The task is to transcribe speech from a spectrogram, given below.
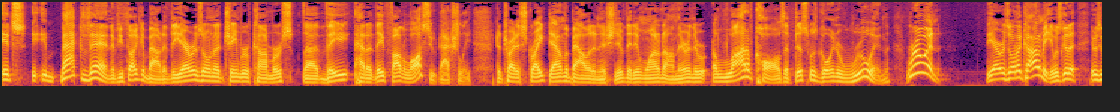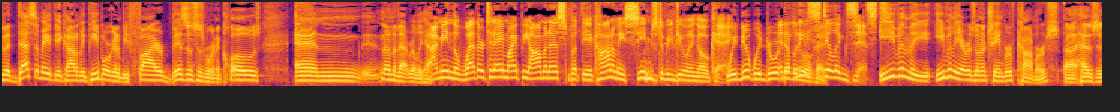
it's it- back then, if you think about it, the Arizona Chamber of Commerce uh, they had a they filed a lawsuit actually to try to strike down the ballot initiative. They didn't want it on there, and there were a lot of calls that this was going to ruin ruin the Arizona economy. It was gonna it was gonna decimate the economy. People were gonna be fired. Businesses were gonna close. And none of that really happened. I mean, the weather today might be ominous, but the economy seems to be doing okay. we do we do it at least okay. still exists. even the even the Arizona Chamber of Commerce uh, has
